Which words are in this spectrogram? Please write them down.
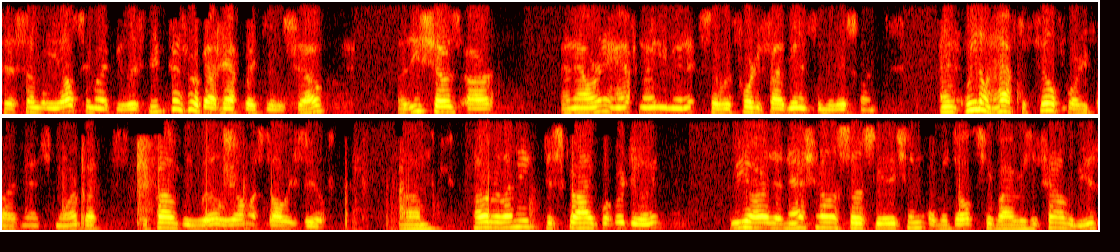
to somebody else who might be listening because we're about halfway through the show. Uh, these shows are an hour and a half, 90 minutes, so we're 45 minutes into this one. And we don't have to fill 45 minutes more, but we probably will. We almost always do. Um, however, let me describe what we're doing. We are the National Association of Adult Survivors of Child Abuse,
